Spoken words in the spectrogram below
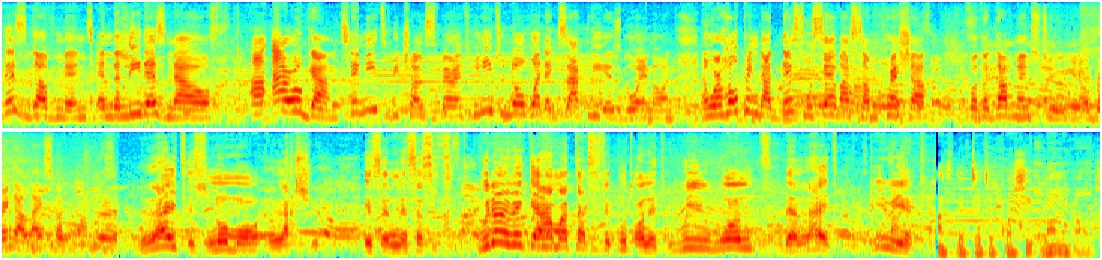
this government and the leaders now are arrogant. They need to be transparent. We need to know what exactly is going on. And we're hoping that this will serve as some pressure for the government to, you know, bring our lights back on. Light is no more luxury. It's a necessity. We don't even care how much taxes we put on it. We want the light period. At the Tetteh Quarshie roundabout,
